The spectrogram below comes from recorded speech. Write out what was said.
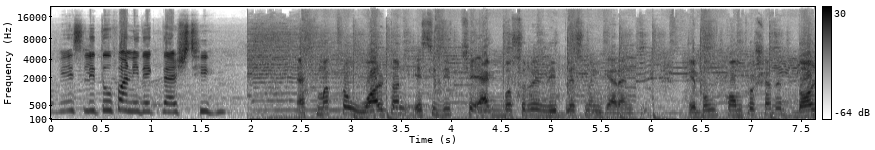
অবভিয়াসলি তুফানি দেখতে আসছি। একমাত্র ওয়ালটন এসি দিচ্ছে এক বছরের রিপ্লেসমেন্ট গ্যারান্টি এবং কম্প্রসারের দশ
